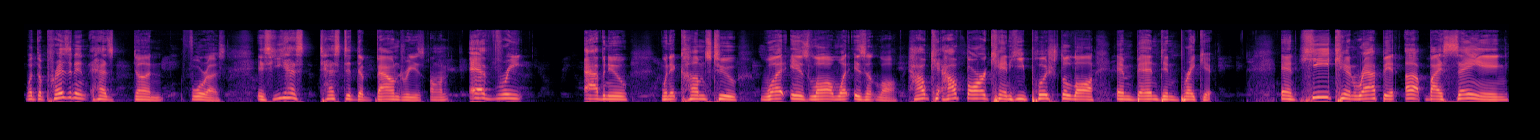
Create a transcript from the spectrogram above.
What the president has done for us is he has tested the boundaries on every avenue when it comes to what is law and what isn't law. How can how far can he push the law and bend and break it? And he can wrap it up by saying,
